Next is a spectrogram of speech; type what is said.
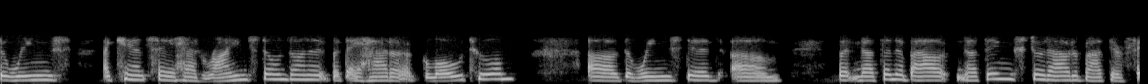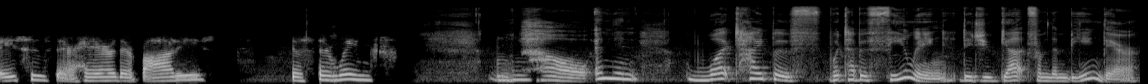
The wings, I can't say had rhinestones on it, but they had a glow to them. Uh, the wings did. Um, but nothing about, nothing stood out about their faces, their hair, their bodies, just their wings. Mm-hmm. Wow. And then what type of what type of feeling did you get from them being there?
